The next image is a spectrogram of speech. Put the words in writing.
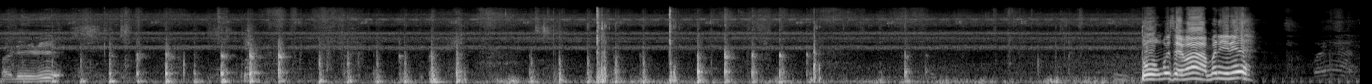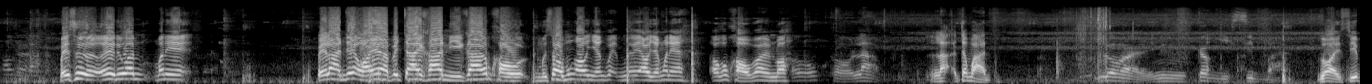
พอดีพี่ตรงไปใส่มามานี่ดิไปซื้อเอ้ยดวนมานี่ไปร้านเจ๊อ๋อยอะไปจ่ายค่าหนีค่ากับเขาวหมูเศร้ามึงเอาหยังไปไม่เอาหยังมาแน่เอากับเขาวมาเป็นบ่เอาเขาลาบละจักบาทร้อยหนึ่งกับอีกสิบบาท ร้อยสิบ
